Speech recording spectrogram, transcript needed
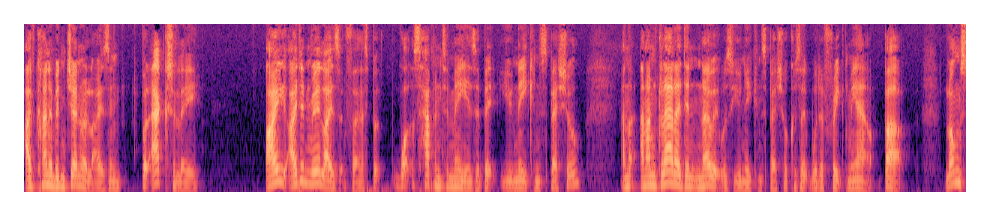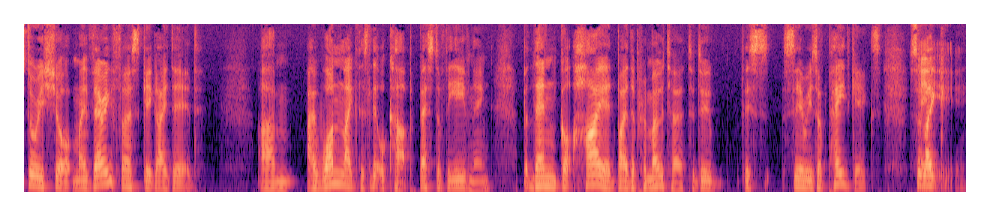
I've kind of been generalizing, but actually, I I didn't realize at first. But what's happened to me is a bit unique and special. And, and I'm glad I didn't know it was unique and special because it would have freaked me out. But long story short, my very first gig I did, um, I won like this little cup, best of the evening, but then got hired by the promoter to do this series of paid gigs. So hey. like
